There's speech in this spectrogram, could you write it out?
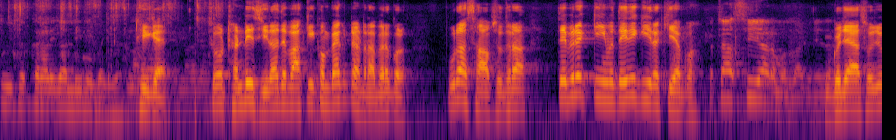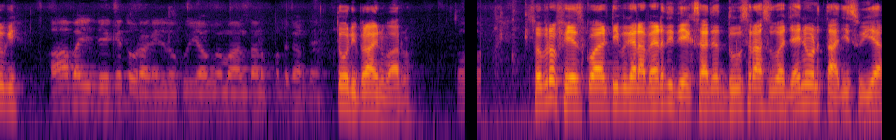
ਕੋਈ ਚੱਕਰ ਵਾਲੀ ਗੱਲ ਹੀ ਨਹੀਂ ਬਣੀ ਆ। ਠੀਕ ਹੈ। ਸੋ ਠੰਡੀ ਸੀਲ ਆ ਤੇ ਬਾਕੀ ਕੰਪੈਕਟ ਆ ਬਿਲਕੁਲ। ਪੂਰਾ ਸਾਫ਼ ਸੁਥਰਾ। ਤੇ ਵੀਰੇ ਕੀਮਤ ਇਹਦੀ ਕੀ ਰੱਖੀ ਆਪਾਂ? 85000 ਮੁੱਲ ਆ ਵੀਰੇ ਦਾ ਗੁਜਾਇਸ਼ ਹੋ ਜਾਊਗੀ? ਹਾਂ ਬਾਈ ਦੇ ਕੇ ਤੋਰਾਂਗੇ ਜਦੋਂ ਕੋਈ ਆਊਗਾ ਮਾਨਤਾਨ ਪੁੱਤ ਕਰਦੇ ਆ। ਧੋਰੀ ਭਰਾ ਨੂੰ ਬਾਹਰ ਨੂੰ। ਸੋ ਵੀਰੋ ਫੇਸ ਕੁਆਲਿਟੀ ਵਗੈਰਾ ਬੈਠਦੀ ਦੇਖ ਸਕਦੇ ਹੋ। ਦੂਸਰਾ ਸੂਆ ਜੈਨੂਨ ਤਾਜੀ ਸੂਈ ਆ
